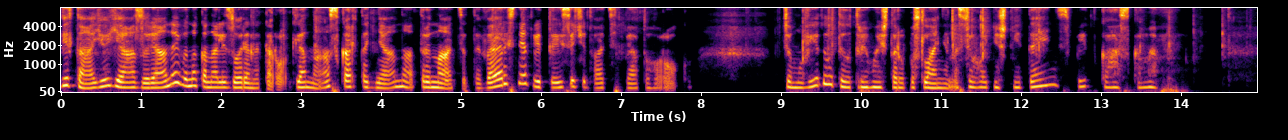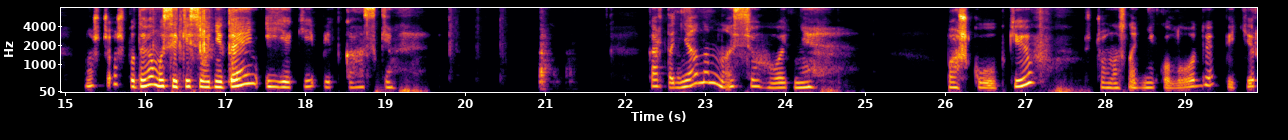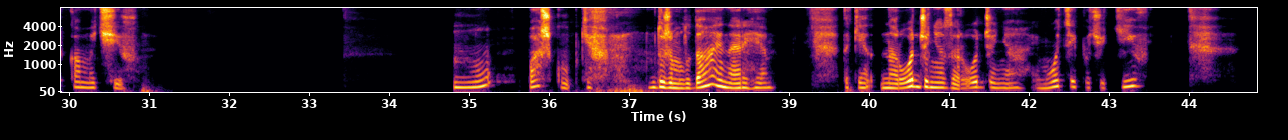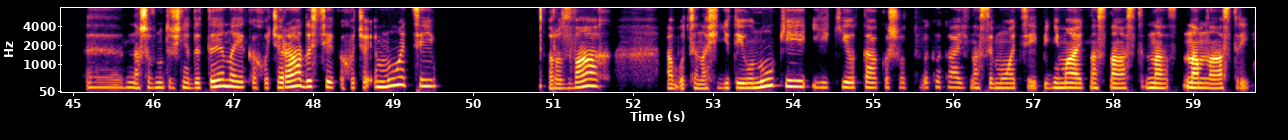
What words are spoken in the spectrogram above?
Вітаю, я Зоряна і ви на каналі Зоряне Таро. Для нас карта дня на 13 вересня 2025 року. В цьому відео ти отримаєш таропослання на сьогоднішній день з підказками. Ну що ж, подивимося, який сьогодні день і які підказки. Карта дня нам на сьогодні. Паш кубків. Що в нас на дні колоди? П'ятірка мечів. Ну, паш кубків. Дуже молода енергія, таке народження, зародження, емоцій, почуттів. Е, наша внутрішня дитина, яка хоче радості, яка хоче емоцій, розваг, або це наші діти і онуки, які от також от викликають в нас емоції, піднімають нас, нас, нам настрій,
